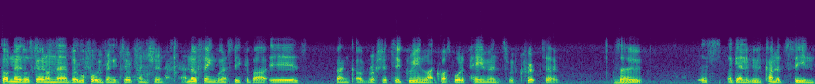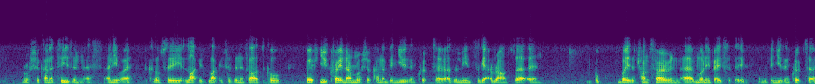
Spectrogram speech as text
God knows what's going on there. But we thought we'd bring it to your attention. Another thing we're going to speak about is Bank of Russia to greenlight cross-border payments with crypto. So it's again we've kind of seen Russia kind of teasing this anyway, because obviously, like it- like it says in this article, both Ukraine and Russia kind of been using crypto as a means to get around certain ways of transferring uh, money, basically, and they've been using crypto,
